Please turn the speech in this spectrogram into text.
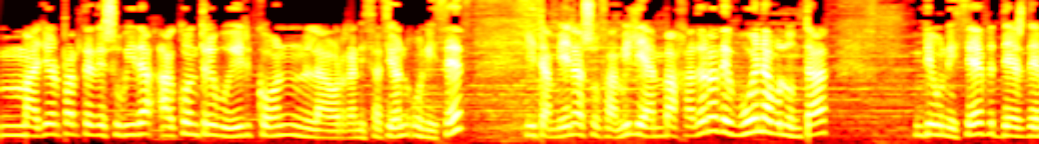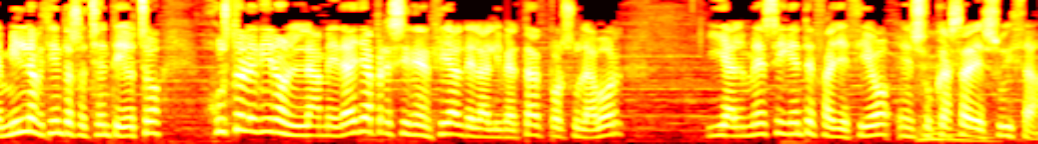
mayor parte de su vida a contribuir con la organización UNICEF y también a su familia. Embajadora de buena voluntad de UNICEF desde 1988, justo le dieron la medalla presidencial de la libertad por su labor y al mes siguiente falleció en su casa de Suiza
